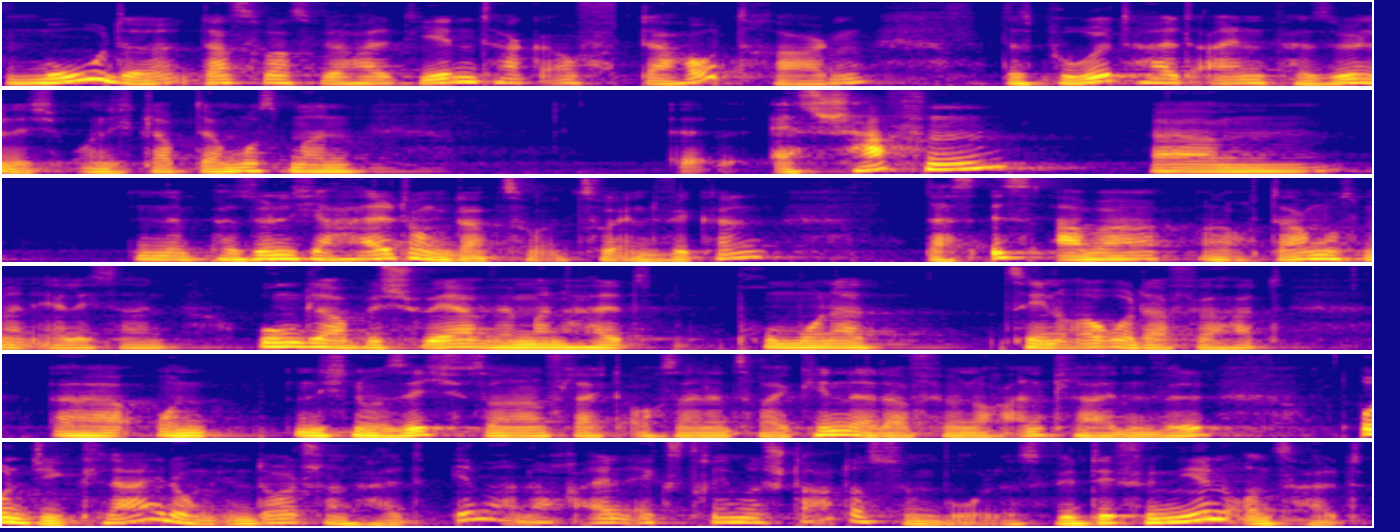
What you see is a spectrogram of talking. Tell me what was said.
Mode, das, was wir halt jeden Tag auf der Haut tragen, das berührt halt einen persönlich. Und ich glaube, da muss man äh, es schaffen, ähm, eine persönliche Haltung dazu zu entwickeln. Das ist aber, und auch da muss man ehrlich sein, unglaublich schwer, wenn man halt pro Monat 10 Euro dafür hat äh, und nicht nur sich, sondern vielleicht auch seine zwei Kinder dafür noch ankleiden will. Und die Kleidung in Deutschland halt immer noch ein extremes Statussymbol ist. Wir definieren uns halt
